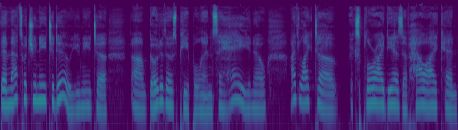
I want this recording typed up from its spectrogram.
then that's what you need to do. You need to um, go to those people and say, hey, you know, I'd like to explore ideas of how I can,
